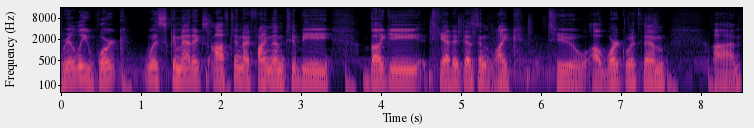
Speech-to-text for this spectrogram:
really work with schematics often. I find them to be buggy. TEdit doesn't like to uh, work with them. Um,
